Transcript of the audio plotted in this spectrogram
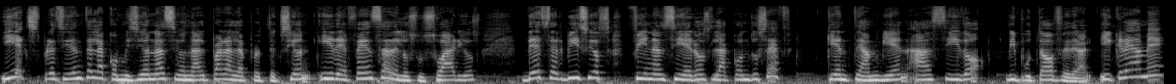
y expresidente de la Comisión Nacional para la Protección y Defensa de los Usuarios de Servicios Financieros, la CONDUCEF, quien también ha sido diputado federal. Y créame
